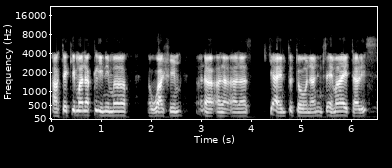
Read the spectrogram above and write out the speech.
I take him and I clean him off, I wash him, and I, and I, and I carry him to town and him say, my Italis.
